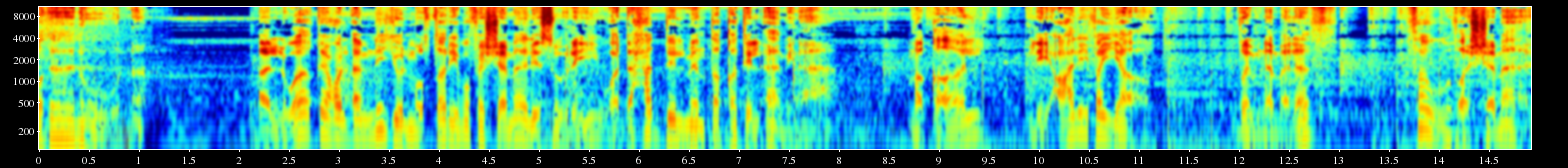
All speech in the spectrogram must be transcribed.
صدانون الواقع الأمني المضطرب في الشمال السوري وتحدي المنطقة الآمنة. مقال لعلي فياض. ضمن ملف فوضى الشمال.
